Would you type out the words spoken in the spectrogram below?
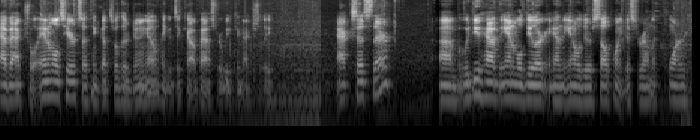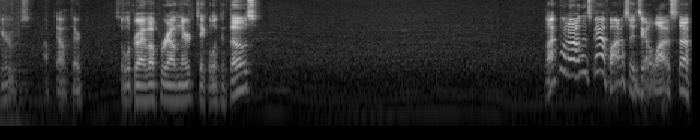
have actual animals here. So I think that's what they're doing. I don't think it's a cow pasture we can actually access there. Um, but we do have the animal dealer and the animal dealer sell point just around the corner here. Oops, popped out there. So we'll drive up around there to take a look at those. A lot going on on this map, honestly. It's got a lot of stuff.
